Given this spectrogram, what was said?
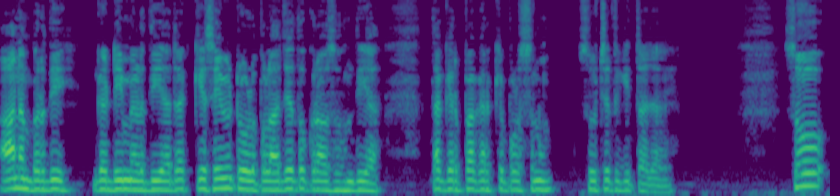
ਆ ਨੰਬਰ ਦੀ ਗੱਡੀ ਮਿਲਦੀ ਆ ਜਾਂ ਕਿਸੇ ਵੀ ਟੋਲ ਪਲਾਜ਼ੇ ਤੋਂ ਕ੍ਰਾਸ ਹੁੰਦੀ ਆ, ਤਾਂ ਕਿਰਪਾ ਕਰਕੇ ਪੁਲਿਸ ਨੂੰ ਸੂਚਿਤ ਕੀਤਾ ਜਾਵੇ। ਸੋ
